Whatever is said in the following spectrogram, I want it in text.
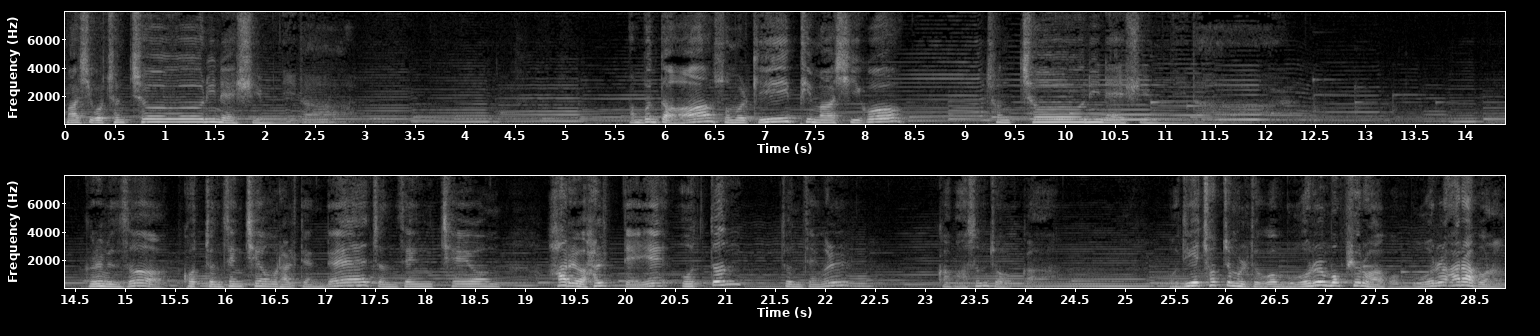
마시고 천천히 내쉽니다. 한 번 더 숨을 깊이 마시고 천천히 내쉽니다. 그러면서 곧 전생 체험을 할 텐데 전생 체험 하려 할 때에 어떤 전생을 가봤으면 좋을까? 어디에 초점을 두고 뭐를 목표로 하고 뭐를 알아보는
